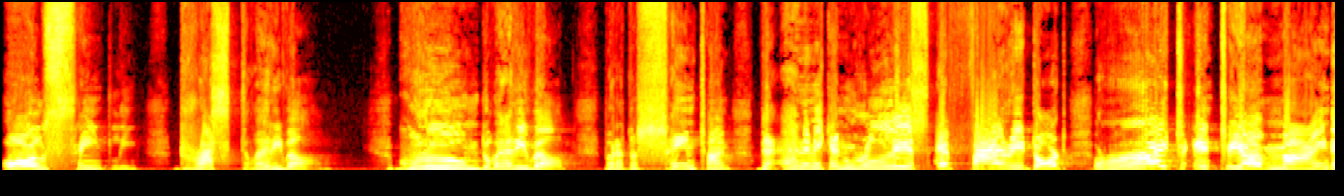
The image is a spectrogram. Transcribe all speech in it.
all saintly, dressed very well, groomed very well. But at the same time, the enemy can release a fiery dart right into your mind,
